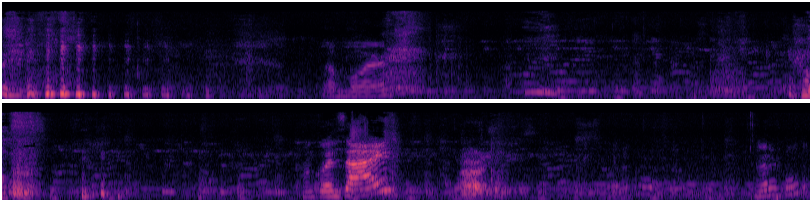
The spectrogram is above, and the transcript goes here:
One more. Go inside? All right. Let her hold it.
